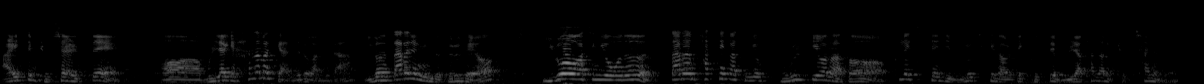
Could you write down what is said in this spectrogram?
아이템 교체할 때 어, 물량이 하나밖에 안 들어갑니다. 이거는 다른 형님도 들으세요. 이거 같은 경우는 다른 파텐 같은 경우 굴을 띄워놔서 클래스 체인지 무료 티켓 나올 때 그때 물량 하나를 교체하면 돼요.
